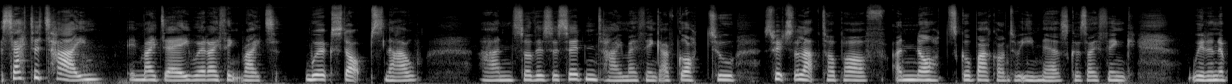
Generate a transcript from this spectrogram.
set a time in my day where I think, right, work stops now. And so there's a certain time I think I've got to switch the laptop off and not go back onto emails because I think we're in a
